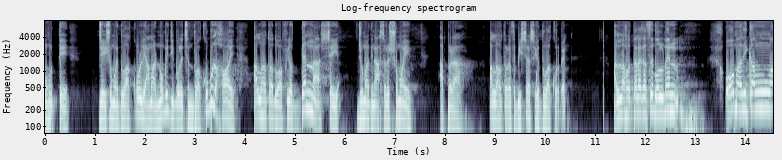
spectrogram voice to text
মুহূর্তে যেই সময় দোয়া করলে আমার নবীজি বলেছেন দোয়া কবুল হয় আল্লাহ তাআলা দোয়া ফেরত দেন না সেই জুমার দিন আসরের সময়ে আপনারা আল্লাহ তার কাছে বিশ্বাস রেখে দোয়া করবেন। আল্লাহ তালার কাছে বলবেন, ও মালিক আল্লাহ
